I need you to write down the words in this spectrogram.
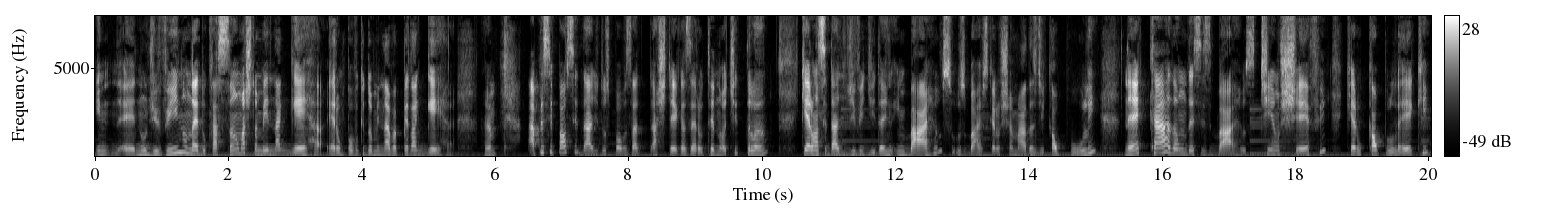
em, é, no divino, na educação, mas também na guerra. Era um povo que dominava pela guerra. Né? A principal cidade dos povos astecas era o Tenochtitlan, que era uma cidade dividida em, bairros, os bairros que eram chamados de Calpuli, né? Cada um desses bairros tinha um chefe, que era o Calpuleque,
